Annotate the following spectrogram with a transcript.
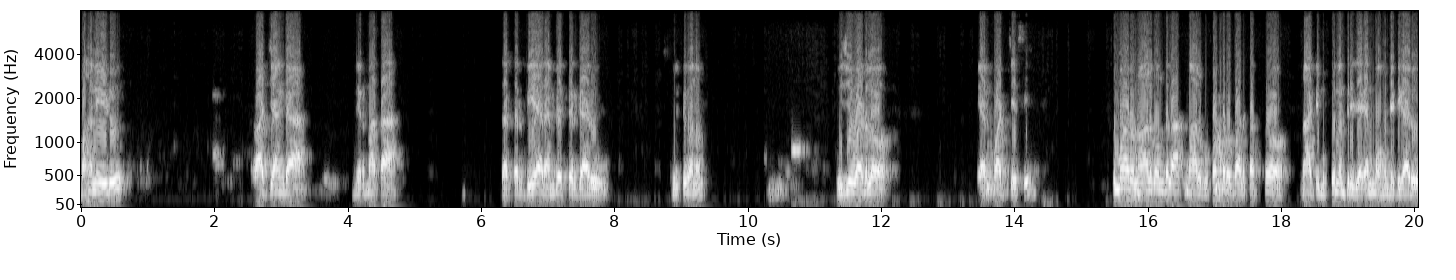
మహనీయుడు రాజ్యాంగ నిర్మాత డాక్టర్ బిఆర్ అంబేద్కర్ గారు స్మృతివనం విజయవాడలో ఏర్పాటు చేసి సుమారు నాలుగు వందల నాలుగు కోట్ల రూపాయల ఖర్చుతో నాటి ముఖ్యమంత్రి జగన్మోహన్ రెడ్డి గారు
